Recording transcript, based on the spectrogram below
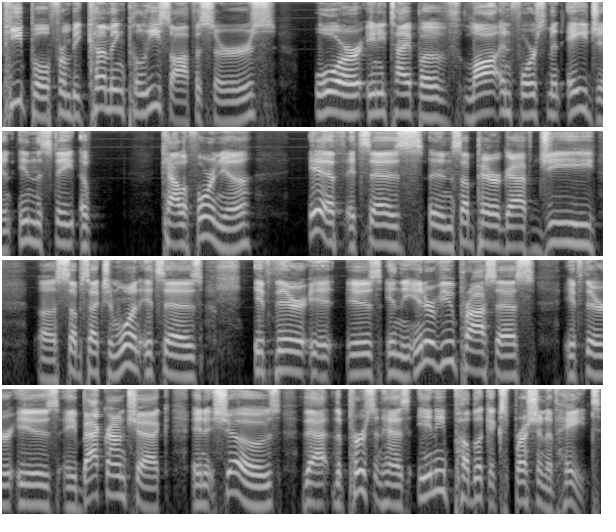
people from becoming police officers or any type of law enforcement agent in the state of California if it says in subparagraph G uh, subsection one, it says if there is in the interview process, if there is a background check and it shows that the person has any public expression of hate,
